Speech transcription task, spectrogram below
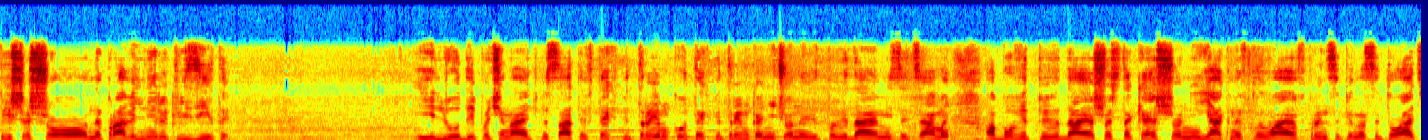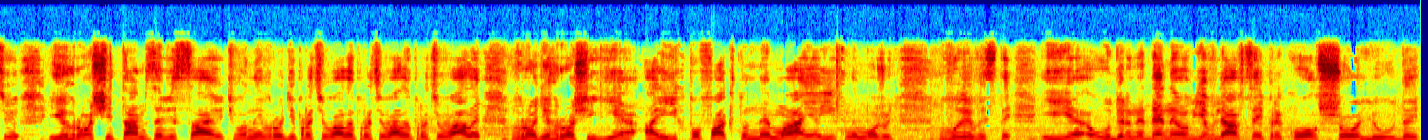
пише, що неправильні реквізити. І люди починають писати в техпідтримку. Техпідтримка нічого не відповідає місяцями, або відповідає щось таке, що ніяк не впливає в принципі на ситуацію, і гроші там завісають. Вони вроді працювали, працювали, працювали. Вроді гроші є, а їх по факту немає. Їх не можуть вивести. І Uber ніде не об'являв цей прикол, що люди,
